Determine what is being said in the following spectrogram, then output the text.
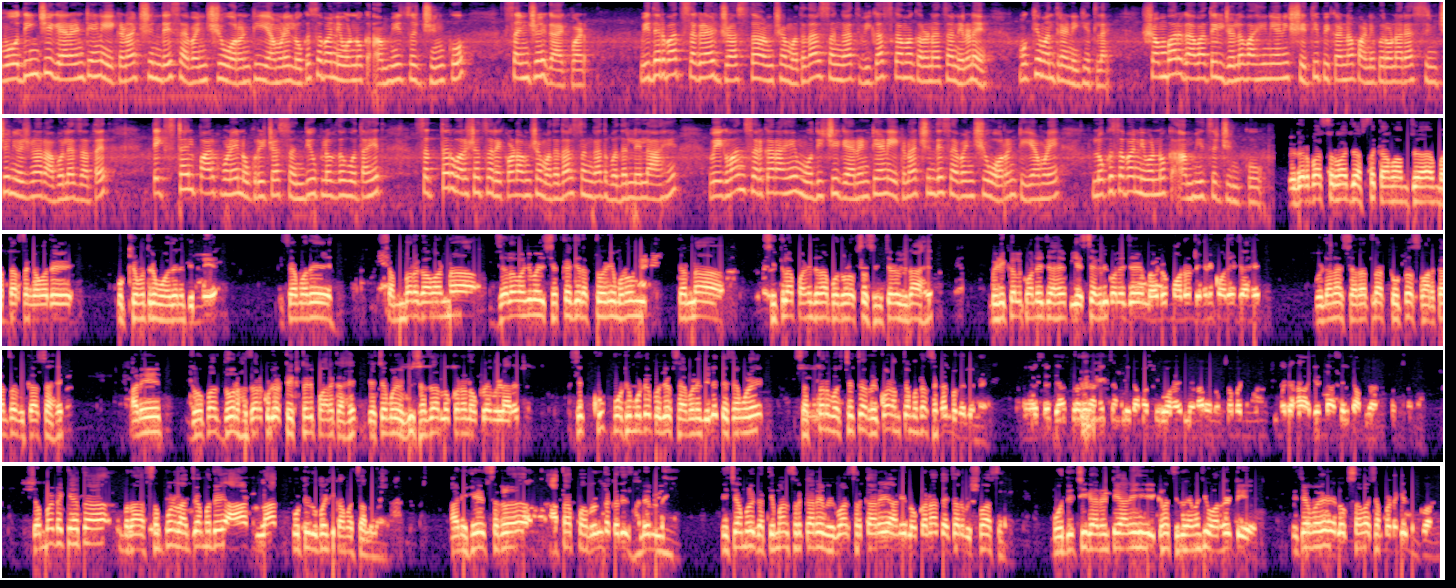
मोदींची गॅरंटी आणि एकनाथ शिंदे साहेबांची वॉरंटी यामुळे लोकसभा निवडणूक आम्हीच जिंकू. संजय गायकवाड. विदर्भात सगळ्यात जास्त आमच्या मतदारसंघात विकासकामं करण्याचा निर्णय मुख्यमंत्र्यांनी घेतला आहे शंभर गावातील जलवाहिनी आणि शेती पिकांना पाणी पुरवणाऱ्या सिंचन योजना राबवल्या जात आहेत. टेक्स्टाईल पार्कमुळे नोकरीच्या संधी उपलब्ध होत आहेत. सत्तर वर्षाचा रेकॉर्ड आमच्या मतदारसंघात बदललेला आहे. वेगवान सरकार आहे मोदीची गॅरंटी आणि एकनाथ शिंदे साहेबांची वॉरंटी यामुळे लोकसभा निवडणूक आम्हीच जिंकू. विदर्भात सर्वात जास्त काम आमच्या मतदारसंघामध्ये मुख्यमंत्री महोदयांनी दिले आहे. त्याच्यामध्ये शंभर गावांना जल म्हणजे, म्हणजे शेतकऱ्याची रक्तवाणी म्हणून त्यांना शेतीला पाणी देणार सिंचन योजना आहे. मेडिकल कॉलेज आहे B S C agri college आहे मॉडर्न डिग्री कॉलेज आहे. बुलढाणा शहरातला टोटल स्मारकांचा विकास आहे. आणि जवळपास दोन हजार कोटी टेक्स्टाईल पार्क आहे. ज्याच्यामुळे वीस हजार लोकांना नोकऱ्या मिळणार आहेत. असे खूप मोठे मोठे प्रोजेक्ट साहेबांनी दिले. त्याच्यामुळे सत्तर वर्षाचा रेकॉर्ड आमच्या मतदारसंघात बदललेला आहे. अनेक चांगली कामं सुरू आहेत. येणाऱ्या लोकसभा निवडणुकीमध्ये हा अजेंडा असेल का आपल्या? शंभर टक्के आता संपूर्ण राज्यामध्ये आठ लाख कोटी रुपयाची कामं चालू आहे आणि हे सगळं आतापर्यंत कधी झालेलं नाही. त्याच्यामुळे गतिमान सरकार आहे वेगवान सरकार आहे आणि लोकांना त्याच्यावर विश्वास आहे. मोदीची गॅरंटी आणि एकनाथ शिंदे साहेबांची वॉरंटी आहे. त्याच्यामुळे लोकसभा शंभर टक्के जिंकू आहे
